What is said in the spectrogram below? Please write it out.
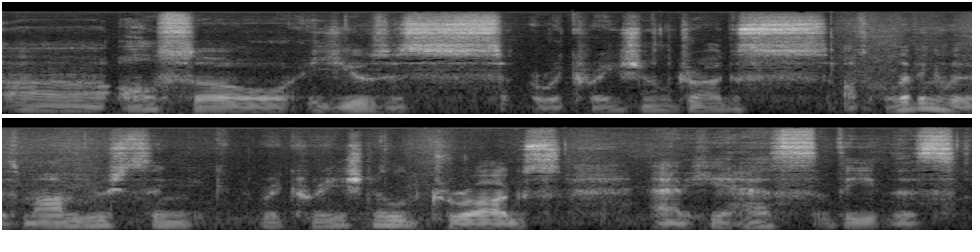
uh, also uses recreational drugs, living with his mom using recreational drugs, and he has the this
